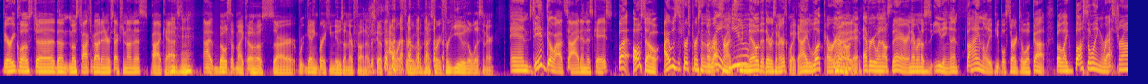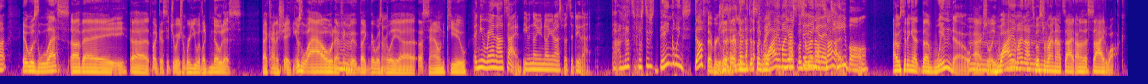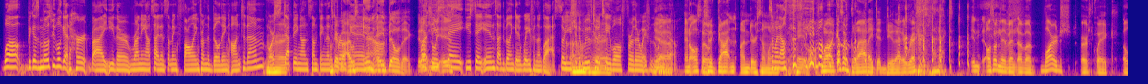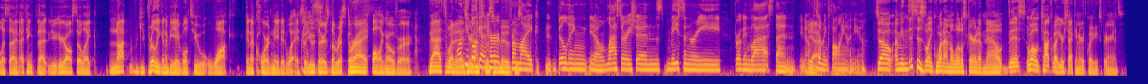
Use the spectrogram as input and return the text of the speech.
very close to the most talked about intersection on this podcast. Mm-hmm. I, both of my co-hosts are getting breaking news on their phone. I'm just going to power through with my story for you, the listener. And did go outside in this case, but also I was the first person in the wait, restaurant to know that there was an earthquake. And I look around Right. at everyone else there, and everyone else is eating, and then finally people start to look up. But like bustling restaurant, it was less of a uh, like a situation where you would like notice that kind of shaking. It was loud. I Mm-hmm. think that like there wasn't really a, a sound cue. And you ran outside, even though you know you're not supposed to do that. But I'm not supposed. To there's dangling stuff everywhere. I mean, just like Like, why am I not supposed to run outside? You're sitting run at outside? a table. I was sitting at the window actually. Why am I not supposed to Mm. run outside on the sidewalk? Well, because most people get hurt by either running outside and something falling from the building onto them, or Right. stepping on something that's Okay, broken. but I was in or- a building. It Well, actually you is. stay you stay inside the building, get away from the glass. So you should have moved to a table further away from the yeah, window. and I also should have gotten under someone's Someone else's table. Well, I guess I'm glad I didn't do that in retrospect. in also in the event of a large earthquake, Alyssa, I, I think that you- you're also like not really going to be able to walk in a coordinated way. So you there's the risk of Right. falling over. That's what it is. Or You're people not get supposed to hurt move from 'cause- like building, you know, lacerations, masonry, broken glass, then, you know, Yeah. something falling on you. So, I mean, this is like what I'm a little scared of now. This, well, talk about your second earthquake experience.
